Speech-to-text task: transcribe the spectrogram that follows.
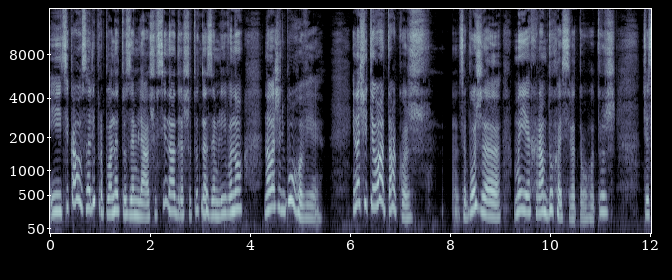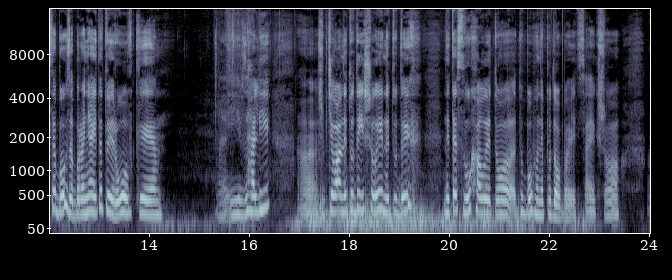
І цікаво взагалі про планету Земля, що всі надра, що тут на землі, воно належить Богові. І наші тіла також. Це Боже, ми є храм Духа Святого. Тож, чи це Бог забороняє татуїровки, і взагалі, е, щоб тіла не туди йшли, не туди, не те слухали, то, то Богу не подобається. Якщо е,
